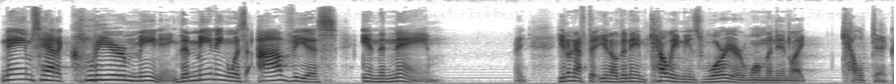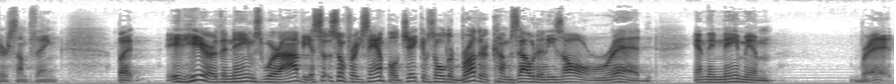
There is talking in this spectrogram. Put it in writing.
names had a clear meaning. The meaning was obvious in the name. Right? You don't have to, you know, the name Kelly means warrior woman in like Celtic or something. But it, here, the names were obvious. So, so, for example, Jacob's older brother comes out and he's all red, and they name him Red.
